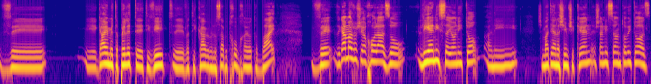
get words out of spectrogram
ו... גם היא מטפלת אה, טבעית אה, ותיקה ומנוסה בתחום חיות הבית, וזה גם משהו שיכול לעזור. לי אין ניסיון איתו, אני שמעתי אנשים שכן, יש להם ניסיון טוב איתו, אז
